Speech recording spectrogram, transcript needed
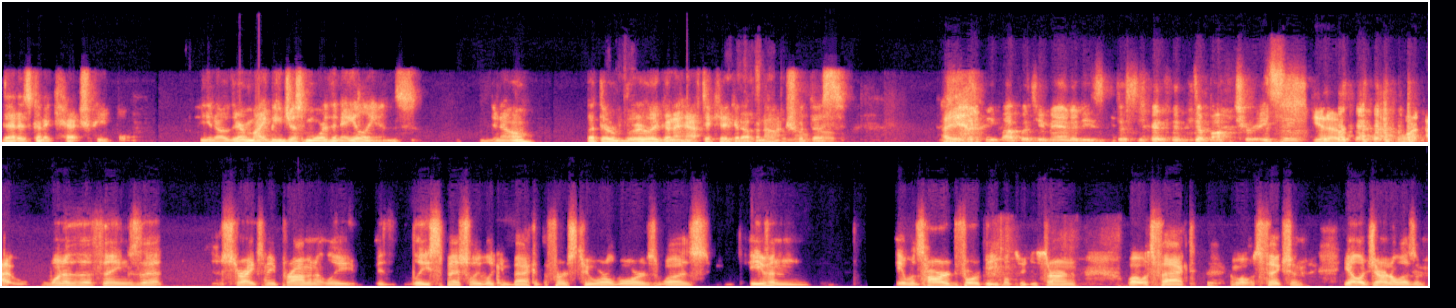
that is gonna catch people you know there might be just more than aliens you know but they're really gonna have to kick it up a That's about to notch with this Hey, You can't keep up with humanity's debauchery. See, you know, one, I, one of the things that strikes me prominently, at least especially looking back at the first two world wars, was even it was hard for people to discern what was fact and what was fiction. Yellow journalism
